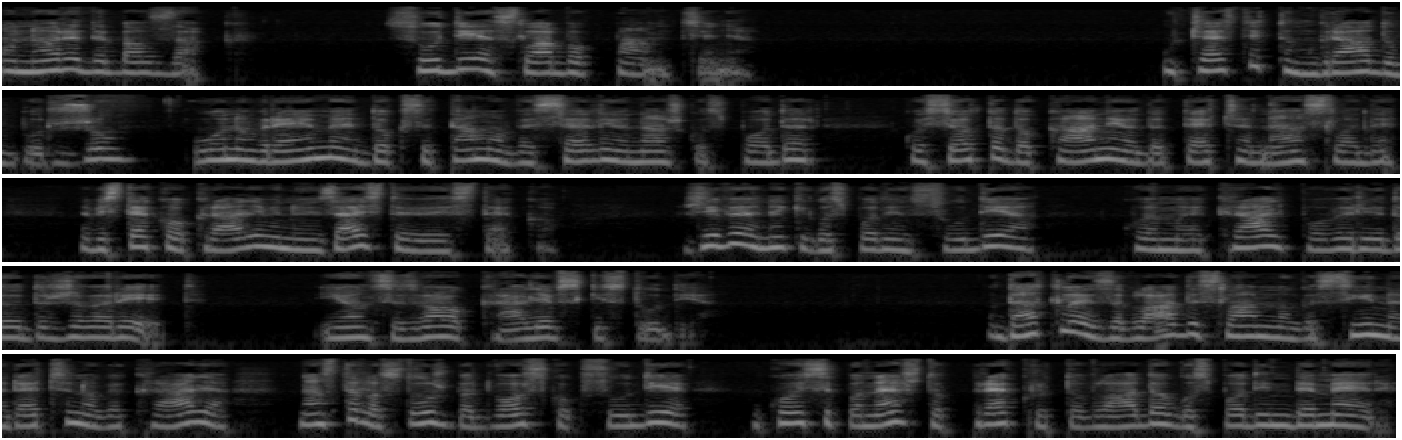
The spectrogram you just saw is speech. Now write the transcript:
Honore de Balzac Sudije slabog pamćenja U čestitom gradu Buržu, u ono vreme dok se tamo veselio naš gospodar, koji se otad okanio da teče naslade, da bi stekao kraljevinu i zaista ju je stekao, živeo je neki gospodin sudija, kojemu je kralj poverio da održava red, i on se zvao Kraljevski studija. Odatle je za vlade slavnoga sina rečenoga kralja nastala služba dvorskog sudije u kojoj se po nešto prekruto vladao gospodin Demere,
